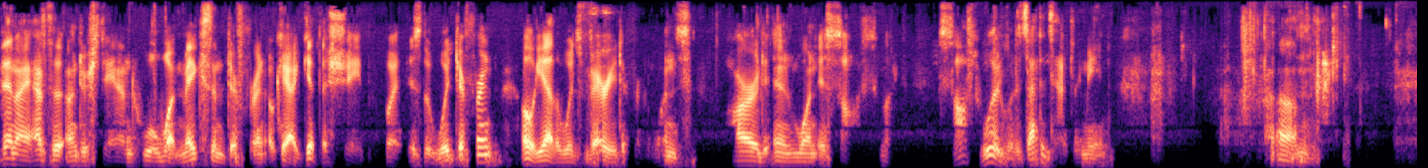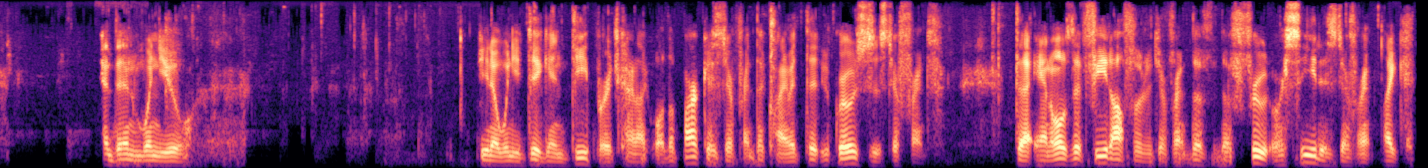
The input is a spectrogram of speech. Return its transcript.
Then I have to understand, well, what makes them different? Okay, I get the shape, but is the wood different? Oh, yeah, the wood's very different. One's hard and one is soft. Like, soft wood, what does that exactly mean? Um, and then when you, you know, when you dig in deeper, it's kind of like, well, the bark is different. The climate that grows is different. The animals that feed off of it are different. The, the fruit or seed is different. Like,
